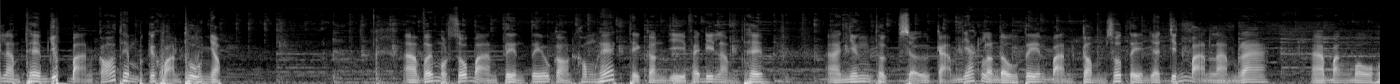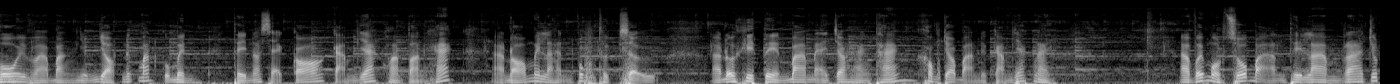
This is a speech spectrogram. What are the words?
làm thêm giúp bạn có thêm một cái khoản thu nhập. À, với một số bạn tiền tiêu còn không hết thì cần gì phải đi làm thêm. À, nhưng thực sự cảm giác lần đầu tiên bạn cầm số tiền do chính bạn làm ra à, bằng mồ hôi và bằng những giọt nước mắt của mình thì nó sẽ có cảm giác hoàn toàn khác à, đó mới là hạnh phúc thực sự à, đôi khi tiền ba mẹ cho hàng tháng không cho bạn được cảm giác này à, với một số bạn thì làm ra chút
